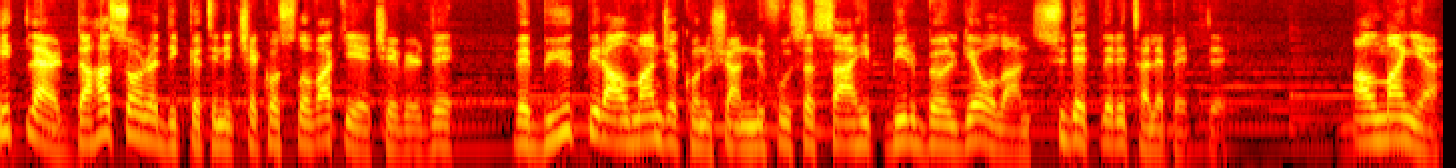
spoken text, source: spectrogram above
Hitler daha sonra dikkatini Çekoslovakya'ya çevirdi ve büyük bir Almanca konuşan nüfusa sahip bir bölge olan Südetleri talep etti. Almanya,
